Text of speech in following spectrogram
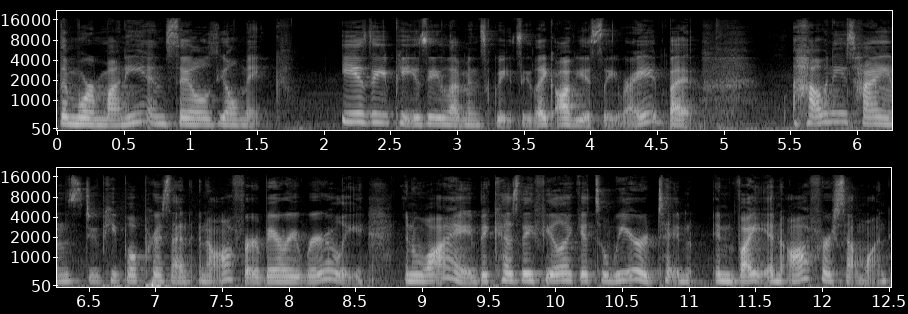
the more money and sales you'll make. Easy peasy lemon squeezy, like obviously, right? But how many times do people present an offer? Very rarely. And why? Because they feel like it's weird to in- invite and offer someone.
